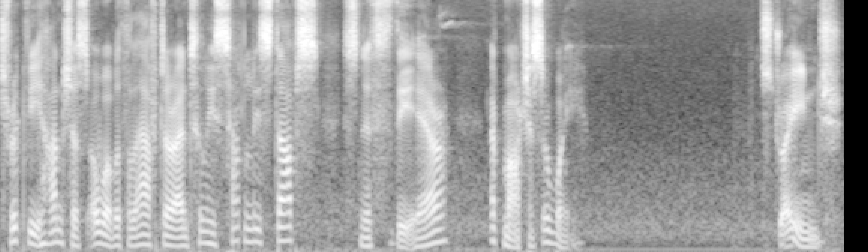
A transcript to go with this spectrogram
Tryggvi hunches over with laughter until he suddenly stops, sniffs the air, and marches away. Strange,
